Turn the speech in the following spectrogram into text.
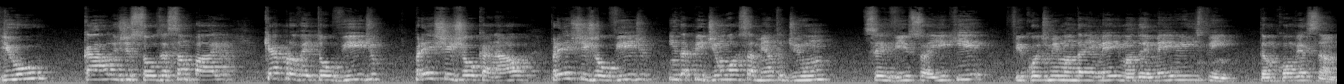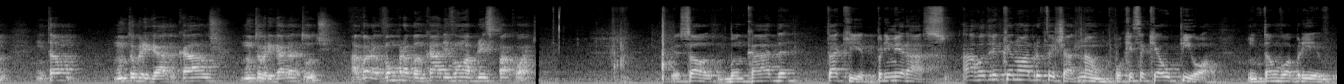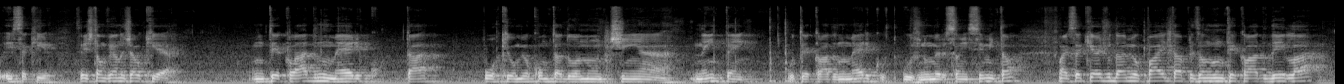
E o Carlos de Souza Sampaio, que aproveitou o vídeo, prestigiou o canal, prestigiou o vídeo, ainda pediu um orçamento de um serviço aí que ficou de me mandar e-mail, mandou e-mail e enfim, estamos conversando. Então, muito obrigado, Carlos. Muito obrigado a todos. Agora vamos para a bancada e vamos abrir esse pacote. Pessoal, bancada tá aqui, primeiraço. Ah, Rodrigo, que não abre o fechado? Não, porque esse aqui é o pior. Então vou abrir esse aqui. Vocês estão vendo já o que é? Um teclado numérico, tá? Porque o meu computador não tinha, nem tem o teclado numérico, os números são em cima, então. Mas isso aqui é ajudar meu pai, ele tava precisando de um teclado dele lá.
